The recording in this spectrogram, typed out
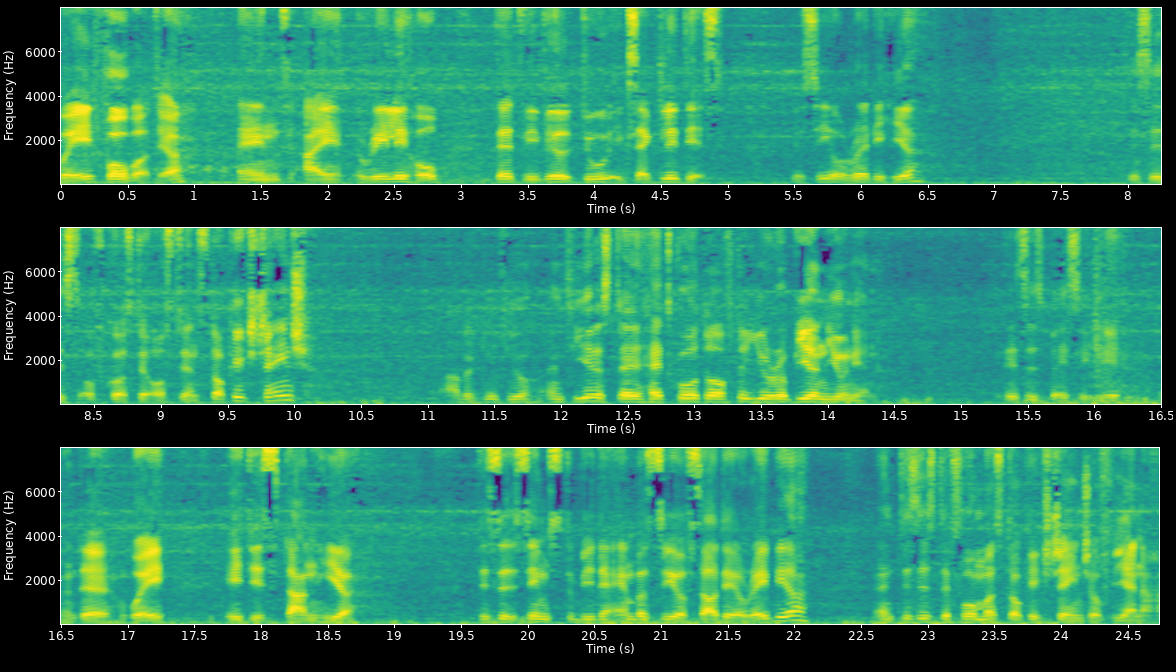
way forward. Yeah, and I really hope that we will do exactly this. You see already here, this is of course the Austrian Stock Exchange. I will give you, and here is the headquarters of the European Union. This is basically the way it is done here. This is, seems to be the embassy of Saudi Arabia, and this is the former stock exchange of Vienna.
